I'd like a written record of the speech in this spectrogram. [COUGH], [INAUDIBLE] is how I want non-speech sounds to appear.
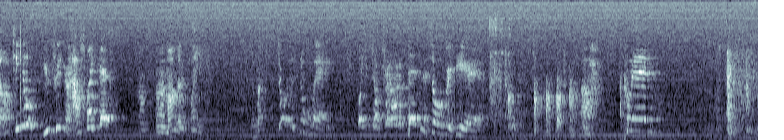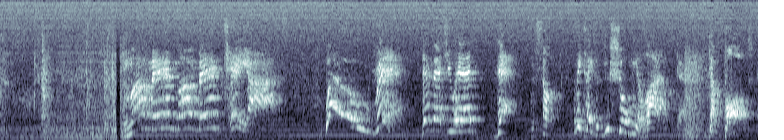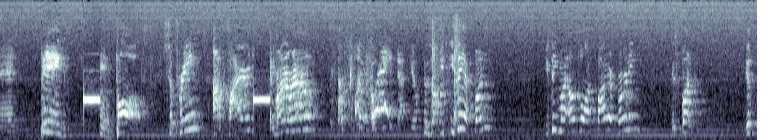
is it a dump to you? You treat your house like this? My mom doesn't clean. There's no way. Well, you don't turn on a business over here. Ah, come in. My man, my man, Kaos. Whoa, man. That match you had, that was something. Let me tell you something. You showed me a lot You think my uncle on fire burning is funny? You,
